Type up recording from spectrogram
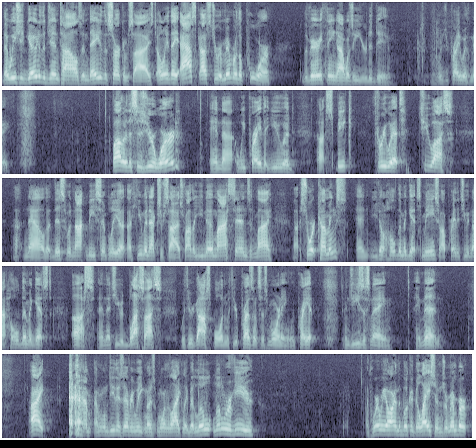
that we should go to the Gentiles and they to the circumcised, only they ask us to remember the poor, the very thing I was eager to do. Would you pray with me? Father, this is your word, and uh, we pray that you would uh, speak through it to us uh, now, that this would not be simply a, a, human exercise. Father, you know my sins and my uh, shortcomings, and you don't hold them against me, so I pray that you would not hold them against us and that you would bless us with your gospel and with your presence this morning. We pray it in Jesus' name. Amen. All right. I'm, I'm going to do this every week, most more than likely, but a little, little review of where we are in the book of Galatians. Remember,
